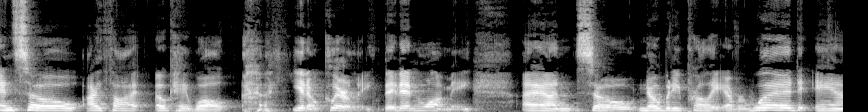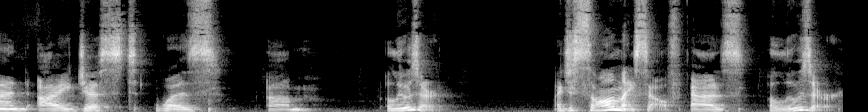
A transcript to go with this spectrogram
And so I thought, okay, well, you know, clearly they didn't want me. And so nobody probably ever would. And I just was um, a loser. I just saw myself as a loser.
